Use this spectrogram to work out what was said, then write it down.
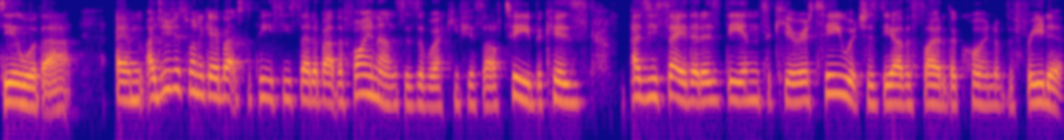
deal with that. Um, I do just want to go back to the piece you said about the finances of working for yourself too, because as you say, that is the insecurity, which is the other side of the coin of the freedom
